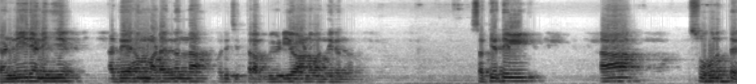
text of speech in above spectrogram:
കണ്ണീരണിഞ്ഞ് അദ്ദേഹം മടങ്ങുന്ന ഒരു ചിത്രം വീഡിയോ ആണ് വന്നിരുന്നത്. സത്യത്തിൽ ആ സുഹൃത്ത്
